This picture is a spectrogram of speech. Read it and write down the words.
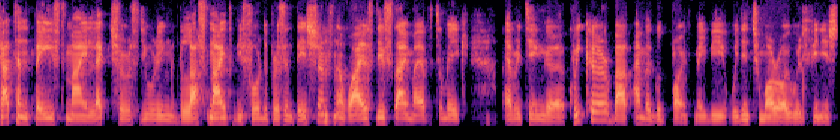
cut and paste my lectures during the last night before the presentation, whilst this time I have to make everything uh, quicker, but I'm a good point. Maybe within tomorrow I will finish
